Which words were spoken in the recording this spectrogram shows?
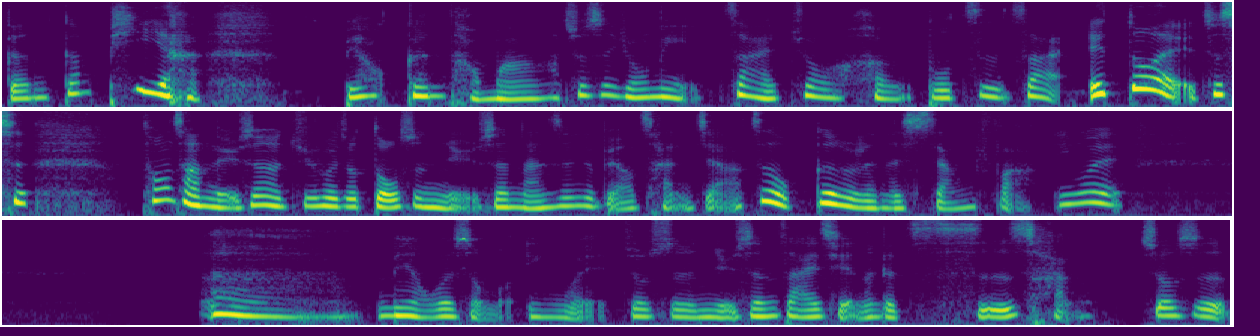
跟跟屁呀。不要跟好吗？就是有你在就很不自在。诶，对，就是通常女生的聚会就都是女生，男生就不要参加。这我个人的想法，因为，啊，没有为什么，因为就是女生在一起那个磁场，就是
